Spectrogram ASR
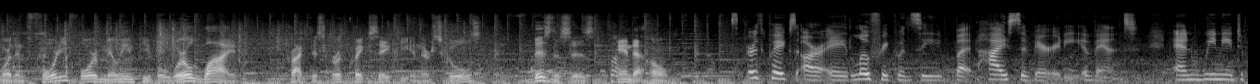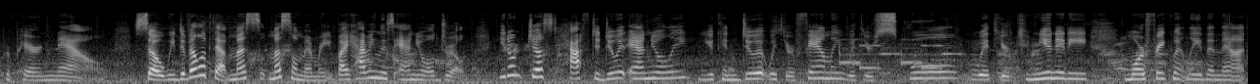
more than 44 million people worldwide practice earthquake safety in their schools, businesses, and at home. Earthquakes are a low frequency but high severity event, and we need to prepare now. So we develop that mus- muscle memory by having this annual drill. You don't just have to do it annually, you can do it with your family, with your school, with your community more frequently than that.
